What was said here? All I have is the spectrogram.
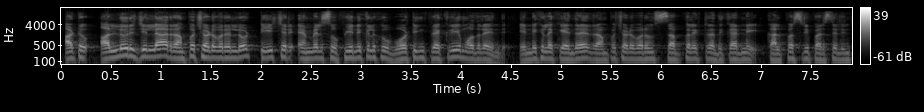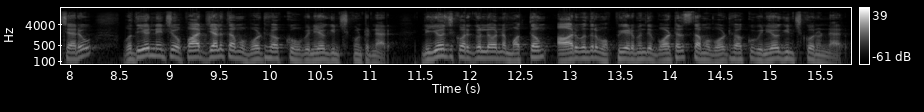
అటు అల్లూరు జిల్లా రంపచోడవరంలో టీచర్ ఎమ్మెల్సీ ఉప ఎన్నికలకు ఓటింగ్ ప్రక్రియ మొదలైంది. ఎన్నికల కేంద్రం రంపచోడవరం సబ్ కలెక్టర్ అధికారిని కల్పశ్రీ పరిశీలించారు. ఉదయం నుంచి ఉపాధ్యాయులు తమ ఓటు హక్కు వినియోగించుకుంటున్నారు. నియోజకవర్గంలో ఉన్న మొత్తం ఆరు వందల ముప్పై ఏడు మంది ఓటర్స్ తమ ఓటు హక్కు వినియోగించుకోనున్నారు.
